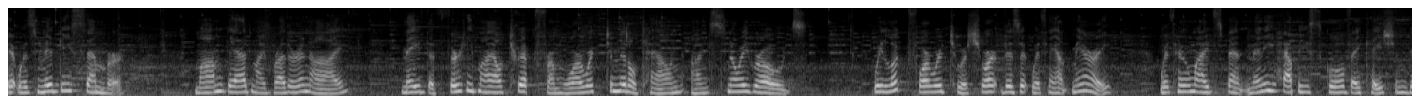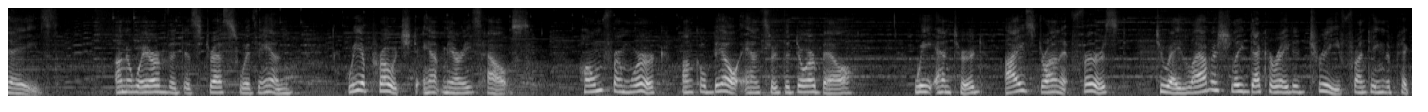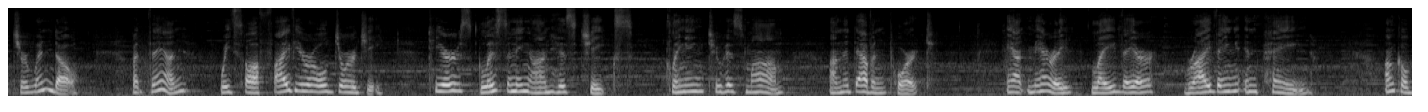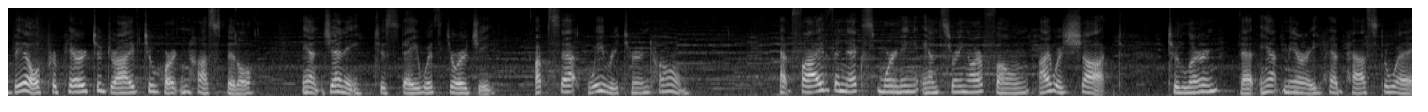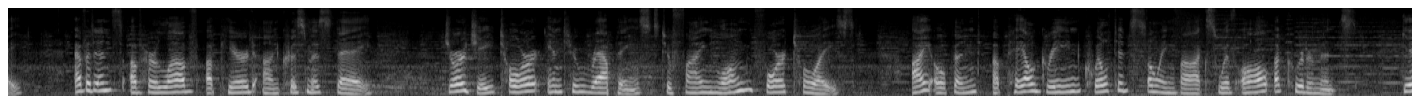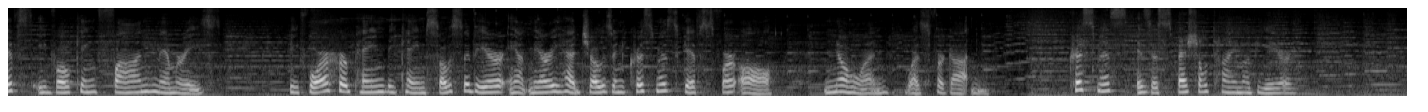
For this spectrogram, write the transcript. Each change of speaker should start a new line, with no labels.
It was mid-December. Mom, Dad, my brother, and I made the 30-mile trip from Warwick to Middletown on snowy roads. We looked forward to a short visit with Aunt Mary, with whom I'd spent many happy school vacation days. Unaware of the distress within, we approached Aunt Mary's house. Home from work, Uncle Bill answered the doorbell. We entered, eyes drawn at first to a lavishly decorated tree fronting the picture window. But then we saw five-year-old Georgie, tears glistening on his cheeks, clinging to his mom on the Davenport. Aunt Mary lay there, writhing in pain. Uncle Bill prepared to drive to Horton Hospital, Aunt Jenny to stay with Georgie. Upset, we returned home. At five the next morning, answering our phone, I was shocked to learn that Aunt Mary had passed away. Evidence of her love appeared on Christmas Day. Georgie tore into wrappings to find longed for toys. I opened a pale green quilted sewing box with all accoutrements, gifts evoking fond memories. Before her pain became so severe, Aunt Mary had chosen Christmas gifts for all. No one was forgotten. Christmas is a special time of year,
